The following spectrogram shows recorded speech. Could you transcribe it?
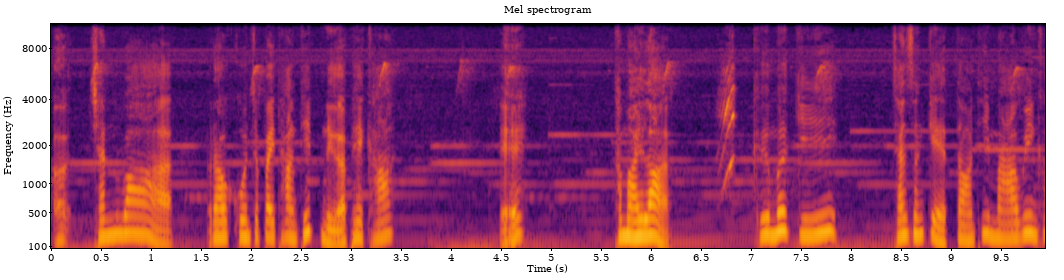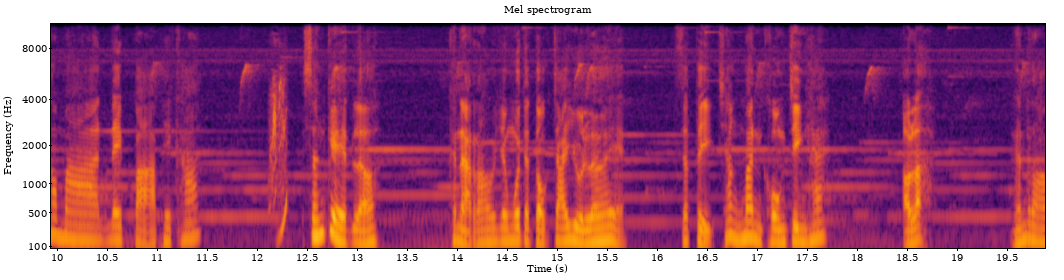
เออฉันว่าเราควรจะไปทางทิศเหนือเพคะ เอ๊ะทำไมล่ะ คือเมื่อกี้ ฉันสังเกตตอนที่ม้าวิ่งเข้ามาในป่าเพคะ สังเกตเหรอ ขณะเรายังมัวแต่ตกใจอยู่เลย สติช่างมั่นคงจริงแฮะ เอาละงั้นเรา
